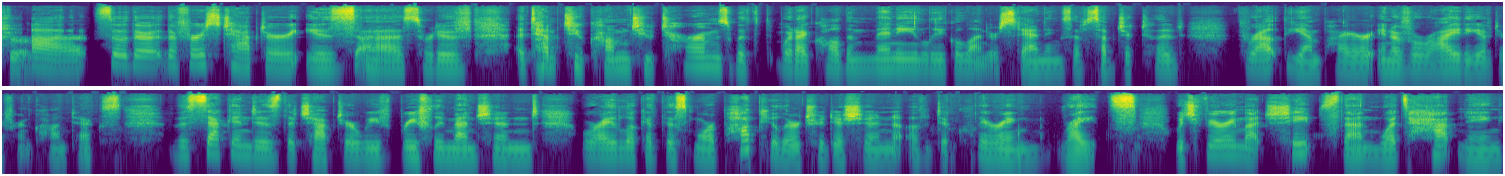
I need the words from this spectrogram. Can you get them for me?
Sure. Uh, so the, the first chapter is uh, sort of attempt to come to terms with what I call the many legal understandings of subjecthood throughout the empire in a variety of different contexts. The second is the chapter we've briefly mentioned where I look at this more popular tradition of declaring rights, which very much shapes then what's happening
